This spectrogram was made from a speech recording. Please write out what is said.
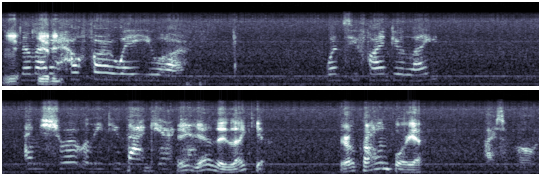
Yeah, No matter kitty. how far away you are, once you find your light, I'm sure it will lead you back here Hey, yeah, they like you. They're all calling for you. I suppose.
